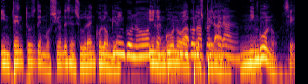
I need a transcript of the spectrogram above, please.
intentos de moción de censura en Colombia. Ninguno y ninguno, ha, ninguno ha prosperado. prosperado. Ninguno. Sí.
